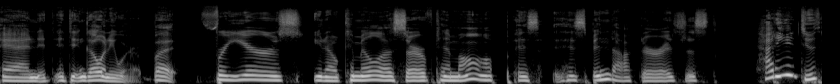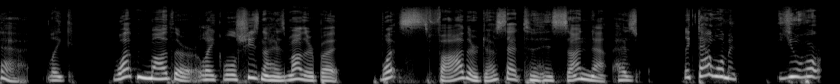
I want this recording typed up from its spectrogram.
and it, it didn't go anywhere. But for years, you know, Camilla served him up as his spin doctor. It's just, how do you do that? Like, what mother, like, well, she's not his mother, but what father does that to his son that has, like, that woman, you were,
